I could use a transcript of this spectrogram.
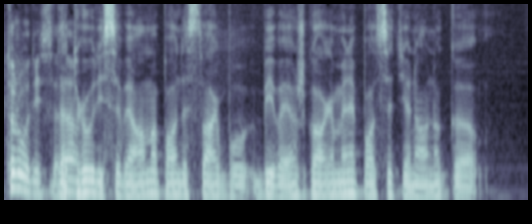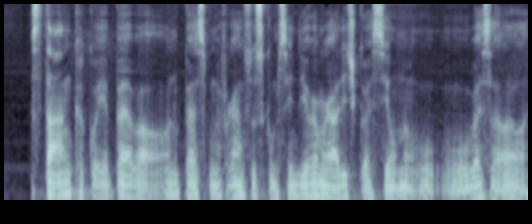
Trudi se, da. Da, trudi se veoma, pa onda stvar bu, biva još gore. Mene podsjetio na onog uh, Stanka koji je pevao onu pesmu na francuskom sa Indirom Radić koja je silno uvezala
